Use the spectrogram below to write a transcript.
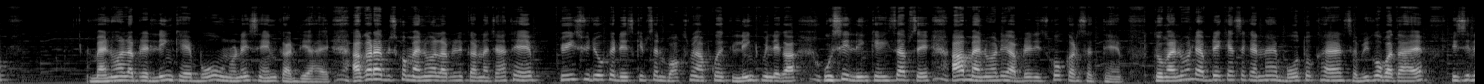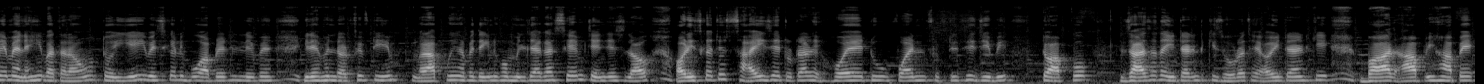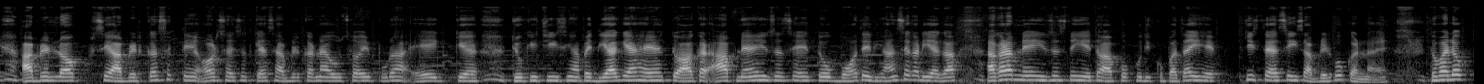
मैनुअल अपडेट लिंक है, वो उन्होंने सेंड कर दिया है। अगर आप इसको मैनुअल अपडेट करना चाहते हैं तो इस वीडियो के डिस्क्रिप्शन बॉक्स में आपको एक लिंक मिलेगा। उसी लिंक के हिसाब से आप मैनुअली अपडेट इसको कर सकते हैं। तो मैनुअली अपडेट कैसे करना है, वो तो खैर सभी को पता है, इसीलिए मैं नहीं बता रहा हूँ। तो यही बेसिकली वो update eleven eleven dot fifty और आपको यहाँ पे देखने को मिल जाएगा। सेम चेंजेस लॉग और इसका जो साइज़ है टोटल हो two point fifty three G B तो आपको ज़्यादा से ज़्यादा इंटरनेट की ज़रूरत है और इंटरनेट की बाद आप यहाँ पे अपडेट लॉक से अपडेट कर सकते हैं और साथ साथ कैसे अपडेट करना है, उसका भी पूरा एक, जो कि चीज़ यहाँ पे दिया गया है। तो अगर आप नए यूज़र्स हैं तो बहुत ही ध्यान से करिएगा। अगर आप नए यूज़र्स नहीं है तो आपको खुद ही को पता ही है किस तरह से इस अपडेट को करना है। तो भाई लोग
